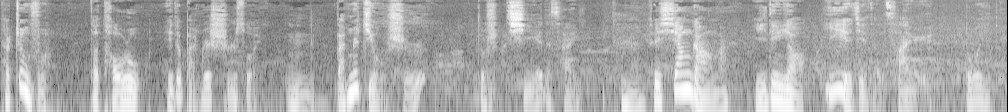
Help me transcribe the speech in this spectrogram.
它政府的投入也就百分之十左右。嗯百分之九十都是企业的参与。嗯，所以香港呢，一定要业界的参与多一点。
